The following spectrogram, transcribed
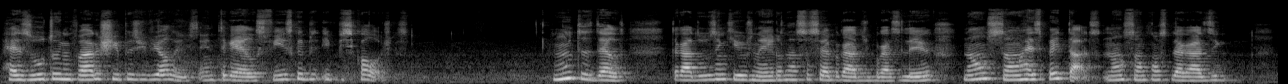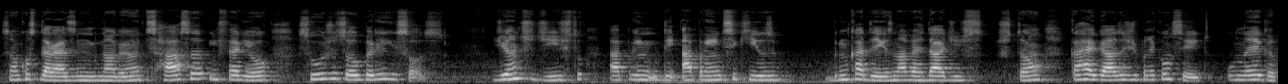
resultam em vários tipos de violência, entre elas físicas e psicológicas. Muitas delas traduzem que os negros na sociedade brasileira não são respeitados, não são considerados são considerados ignorantes, raça inferior, sujos ou preguiçosos. Diante disto, aprende-se que os brincadeiras, na verdade, estão carregadas de preconceito. O negro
